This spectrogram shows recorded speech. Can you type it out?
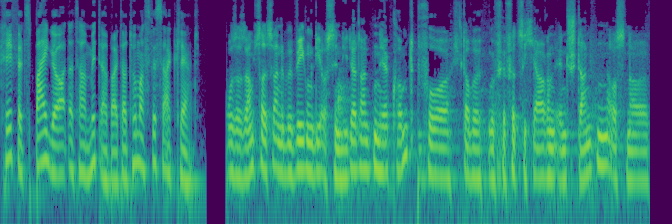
Krefelds beigeordneter Mitarbeiter Thomas Wisser erklärt. Rosa Samstag ist eine Bewegung, die aus den Niederlanden herkommt, vor, ich glaube, ungefähr 40 Jahren entstanden, aus einer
